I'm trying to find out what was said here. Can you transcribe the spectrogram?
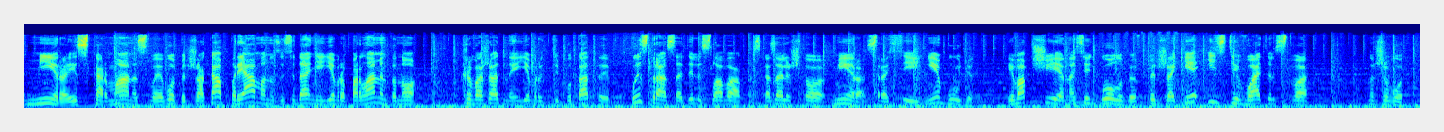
мира из кармана своего пиджака прямо на заседании Европарламента, но кровожадные евродепутаты быстро осадили словака. Сказали, что мира с Россией не будет. И вообще носить голубя в пиджаке – издевательство над животным.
